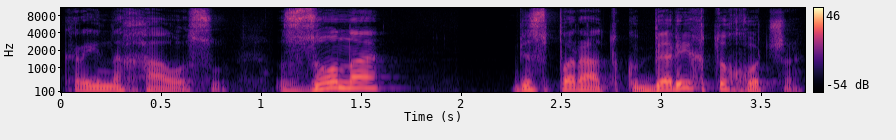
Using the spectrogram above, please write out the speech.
краіна хаосу. Зона беспарадку. Бяры хто хоча.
